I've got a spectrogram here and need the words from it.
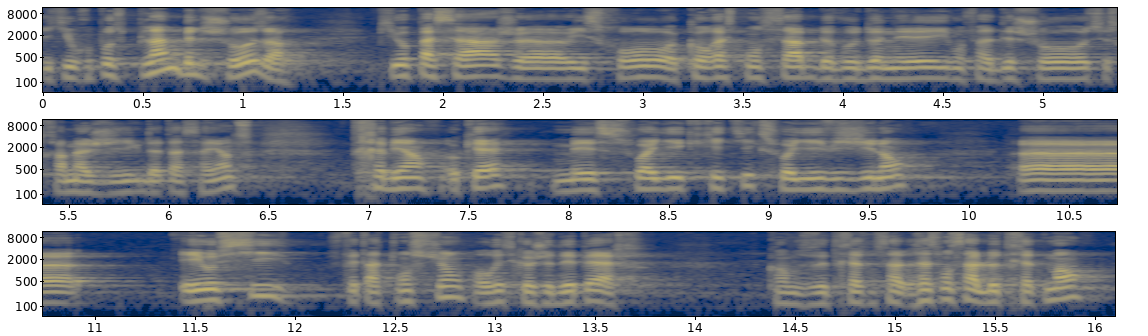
et qui vous proposent plein de belles choses. Puis au passage, euh, ils seront co-responsables de vos données, ils vont faire des choses, ce sera magique, data science. Très bien, ok, mais soyez critiques, soyez vigilants. Euh, et aussi, faites attention au risque GDPR. Quand vous êtes responsable de traitement,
